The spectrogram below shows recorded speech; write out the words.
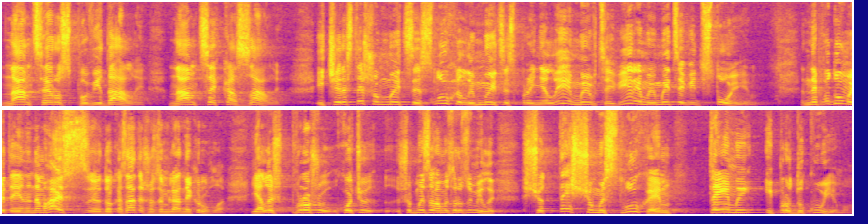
нам це розповідали, нам це казали. І через те, що ми це слухали, ми це сприйняли, ми в це віримо і ми це відстоюємо. Не подумайте, я не намагаюся доказати, що земля не кругла. Я лише прошу, хочу, щоб ми з вами зрозуміли, що те, що ми слухаємо, те ми і продукуємо.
